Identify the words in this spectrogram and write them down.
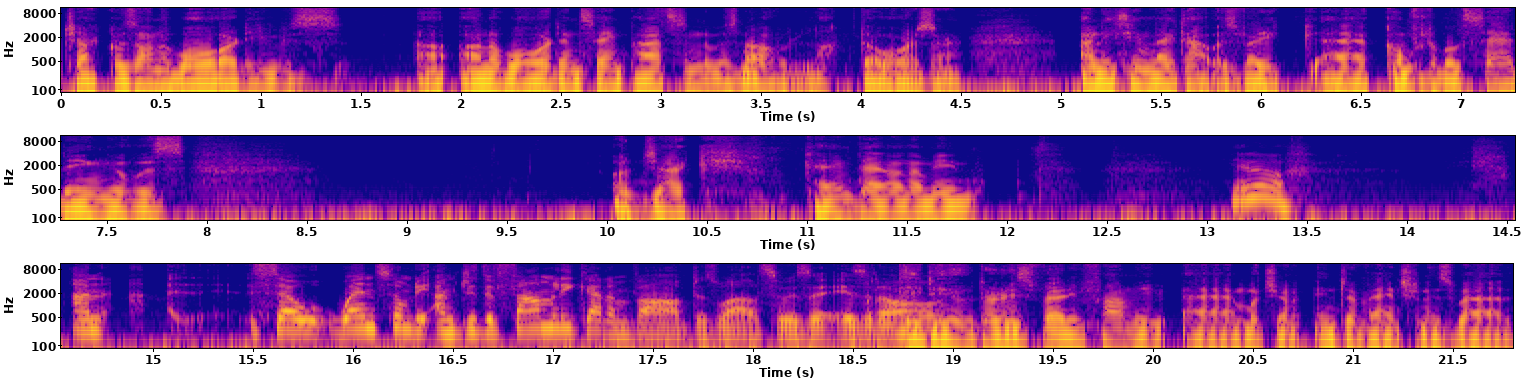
Jack was on a ward. He was uh, on a ward in St. Pat's, and there was no locked doors or anything like that. It was a very uh, comfortable setting. It was. Oh, Jack came down. I mean, you know, And uh, so when somebody and do the family get involved as well? So is it is it all? They do. There is very family uh, much intervention as well.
